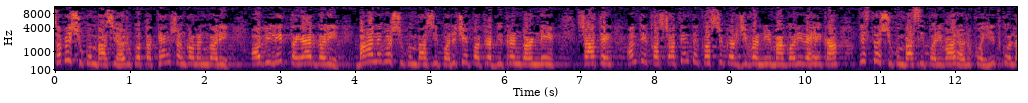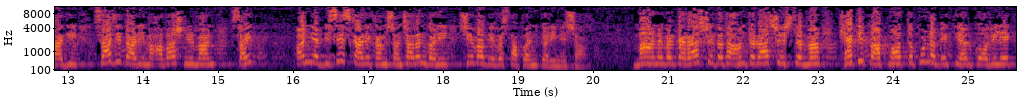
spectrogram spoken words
सबै सुकुम्बासीहरूको तथ्याङ्क संकलन गरी अभिलेख तयार गरी महानगर सुकुम्बासी परिचय पत्र वितरण गर्ने साथै अन्त्य कष्ट अत्यन्त कष्टकर जीवन निर्वाह गरिरहेका त्यस्ता सुकुम्बासी परिवारहरूको हितको लागि साझेदारीमा आवास निर्माण सहित अन्य विशेष कार्यक्रम सञ्चालन गरी सेवा व्यवस्थापन गरिनेछ। महानगरका राष्ट्रिय तथा अन्तर्राष्ट्रिय स्तरमा ख्याति प्राप्त महत्वपूर्ण व्यक्तिहरूको अभिलेख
